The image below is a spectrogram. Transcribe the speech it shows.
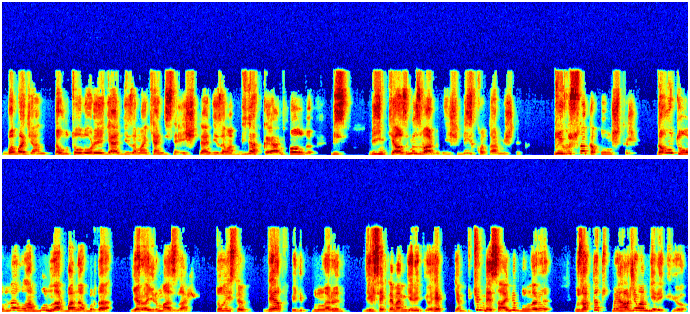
Babacan Davutoğlu oraya geldiği zaman kendisine eşitlendiği zaman bir dakika ya ne oldu? Biz bir imtiyazımız vardı bu işi biz kotarmıştık. Duygusuna kapılmıştır. Davutoğlu da olan bunlar bana burada yer ayırmazlar. Dolayısıyla ne yapıp edip bunları dirseklemem gerekiyor. Hep yani bütün mesaimi bunları uzakta tutmaya harcamam gerekiyor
